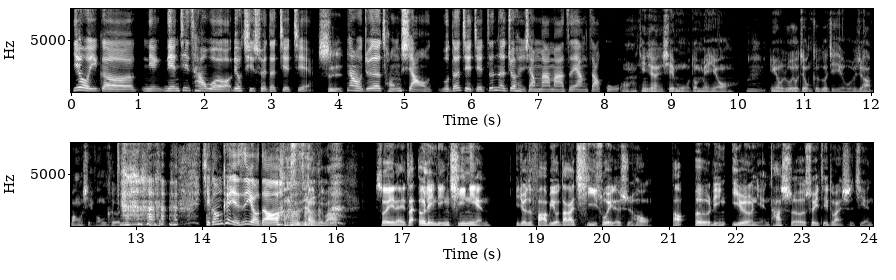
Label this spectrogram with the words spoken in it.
也有一个年年纪差我六七岁的姐姐，是。那我觉得从小我的姐姐真的就很像妈妈这样照顾我。哦，听起来很羡慕，我都没有。嗯，因为我如果有这种哥哥姐姐，我就叫他帮我写功课。写功课也是有的哦。哦，是这样子吗？所以呢，在二零零七年，也就是 Fabio 大概七岁的时候，到二零一二年他十二岁这段时间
